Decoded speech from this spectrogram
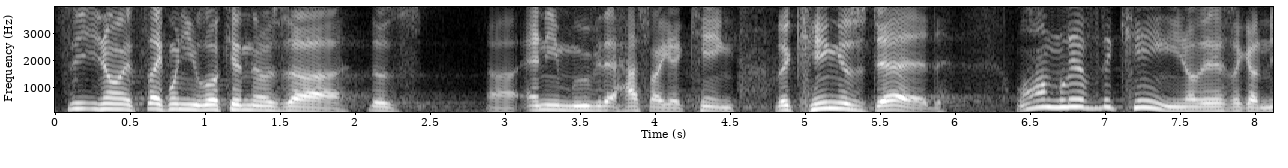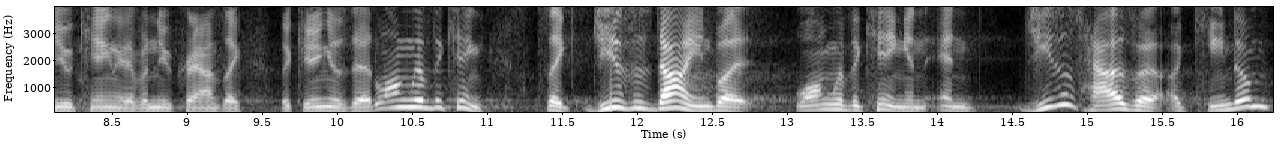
See, you know, it's like when you look in those uh, those uh, any movie that has like a king, the king is dead. Long live the king. You know, there's like a new king, they have a new crown. It's like, the king is dead. Long live the king. It's like Jesus is dying, but long live the king. And, and Jesus has a, a kingdom,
